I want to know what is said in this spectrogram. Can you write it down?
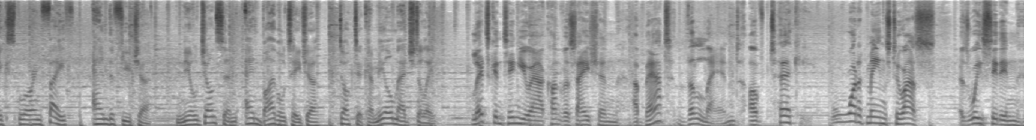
Exploring faith and the future. Neil Johnson and Bible teacher Dr. Kameel Majdali. Let's continue our conversation about the land of Turkey, what it means to us as we sit in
